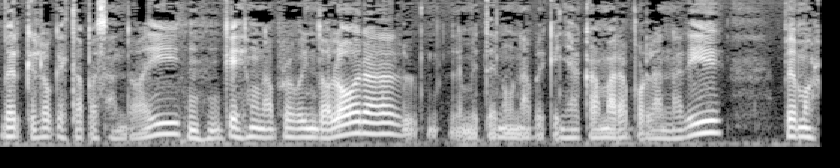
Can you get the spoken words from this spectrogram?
ver qué es lo que está pasando ahí, que es una prueba indolora, le meten una pequeña cámara por la nariz, vemos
